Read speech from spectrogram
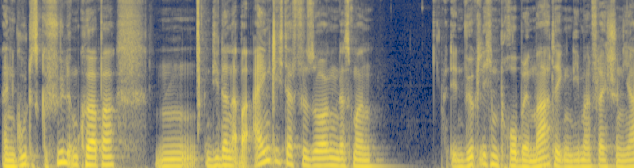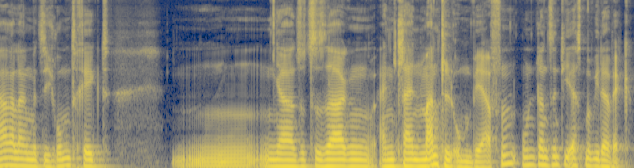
ein gutes Gefühl im Körper, hm, die dann aber eigentlich dafür sorgen, dass man den wirklichen Problematiken, die man vielleicht schon jahrelang mit sich rumträgt, hm, ja sozusagen einen kleinen Mantel umwerfen und dann sind die erstmal wieder weg.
